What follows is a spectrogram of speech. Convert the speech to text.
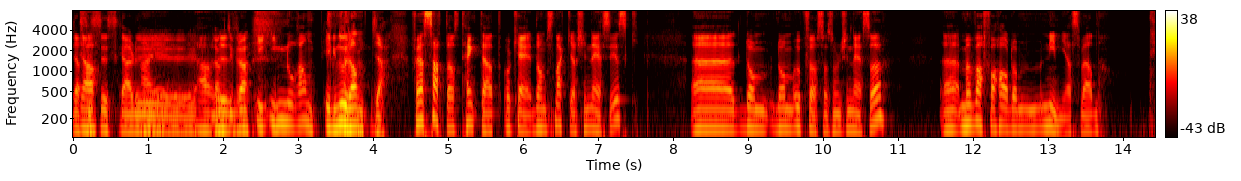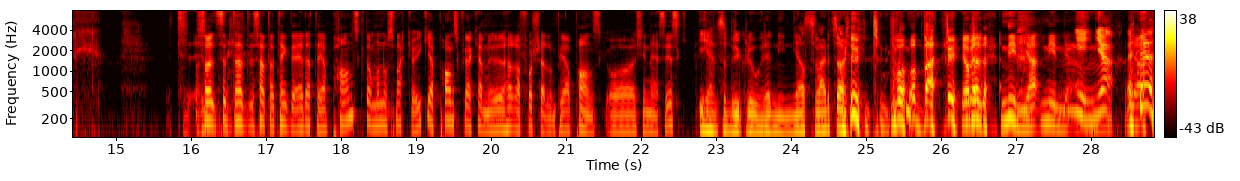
Rasistisk er du Nei, ja, langt ifra. Ignorant. Ignorant, ja. For jeg satt der og tenkte at ok, de snakker kinesisk. Eh, de, de oppfører seg som kineser. Eh, men varför har de ninjasverd? Så, så jeg satt og tenkte, er dette japansk? da? Men nå snakker jeg jo ikke japansk, for jeg kan jo høre forskjellen på japansk og kinesisk. Igjen så bruker du ordet ninjasverd, så er du ute på bærtur. Ja, men ninja Ninja. Ninja! Ja.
